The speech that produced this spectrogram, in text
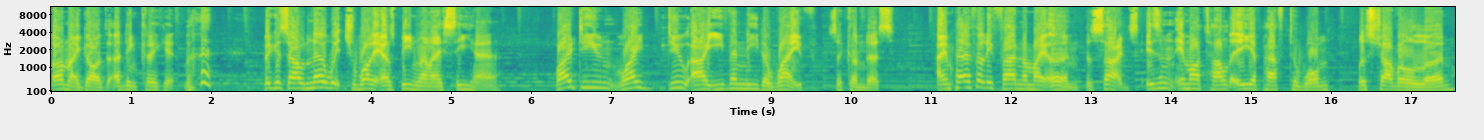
Oh my god, I didn't click it. because I'll know which one it has been when I see her. Why do you. Why do I even need a wife? Secundus. I am perfectly fine on my own. Besides, isn't immortality a path to one must travel alone?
